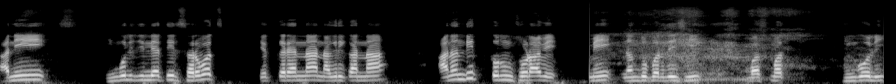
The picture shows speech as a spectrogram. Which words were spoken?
आणि हिंगोली जिल्ह्यातील सर्वच शेतकऱ्यांना नागरिकांना आनंदित करून सोडावे. मी Nandu Pardeshi Vasmat Hingoli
